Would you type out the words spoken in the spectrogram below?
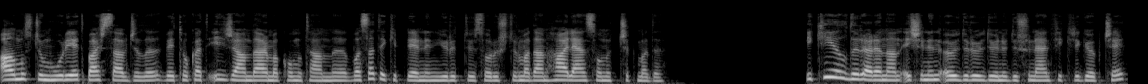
Almus Cumhuriyet Başsavcılığı ve Tokat İl Jandarma Komutanlığı vasat ekiplerinin yürüttüğü soruşturmadan halen sonuç çıkmadı. İki yıldır aranan eşinin öldürüldüğünü düşünen Fikri Gökçe,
